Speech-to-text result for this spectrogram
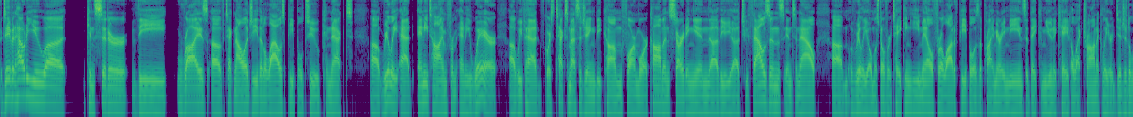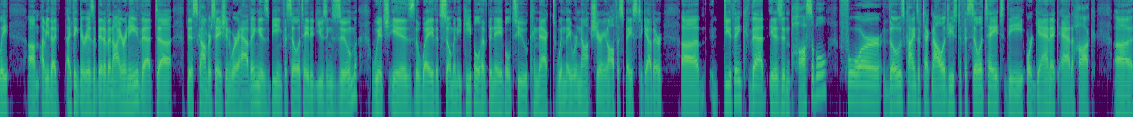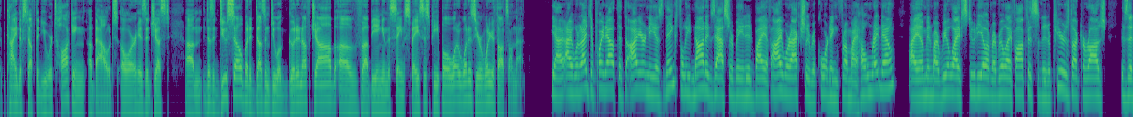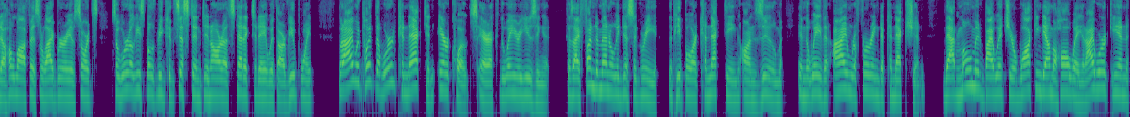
David, how do you uh, consider the rise of technology that allows people to connect uh, really at any time from anywhere. Uh, we've had, of course, text messaging become far more common starting in uh, the 2000s uh, into now, um, really almost overtaking email for a lot of people as the primary means that they communicate electronically or digitally. Um, I mean, I, I, think there is a bit of an irony that uh, this conversation we're having is being facilitated using Zoom, which is the way that so many people have been able to connect when they were not sharing office space together. Uh, do you think that it is impossible for those kinds of technologies to facilitate the organic ad hoc uh, kind of stuff that you were talking about, or is it just um, does it do so, but it doesn't do a good enough job of uh, being in the same space as people? What, what is your what are your thoughts on that? Yeah, I would like to point out that the irony is thankfully not exacerbated by if I were actually recording from my home right now. I am in my real life studio and my real life office, and it appears Dr. Raj is at a home office or library of sorts. So we're at least both being consistent in our aesthetic today with our viewpoint. But I would put the word connect in air quotes, Eric, the way you're using it, because I fundamentally disagree that people are connecting on Zoom in the way that I'm referring to connection. That moment by which you're walking down the hallway, and I work in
